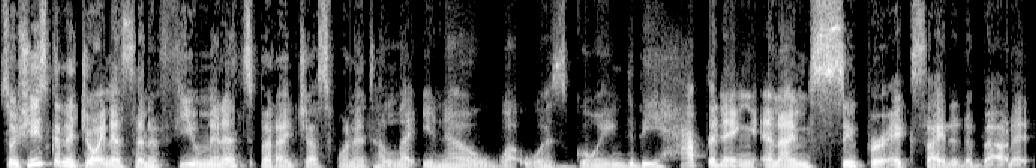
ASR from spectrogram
So, she's going to join us in a few minutes, but I just wanted to let you know what was going to be happening and I'm super excited about it.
